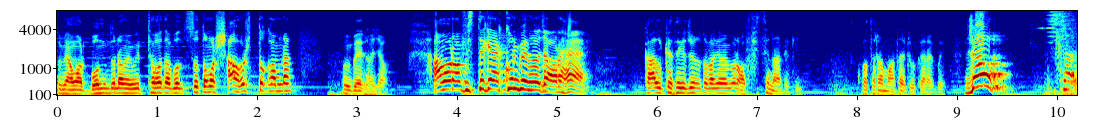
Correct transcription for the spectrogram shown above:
তুমি আমার বন্ধু নামে মিথ্যা কথা বলতেছো তোমার সাহস তো কম না। তুমি বের হয়ে যাও। আমার অফিস থেকে এক্ষুনি বের হয়ে যাও আর হ্যাঁ কালকে থেকে যেন তোমাকে আমি আমার অফিসে না দেখি। কথাটা মাথায় ঢুকে রাখবে। যাও! স্যার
